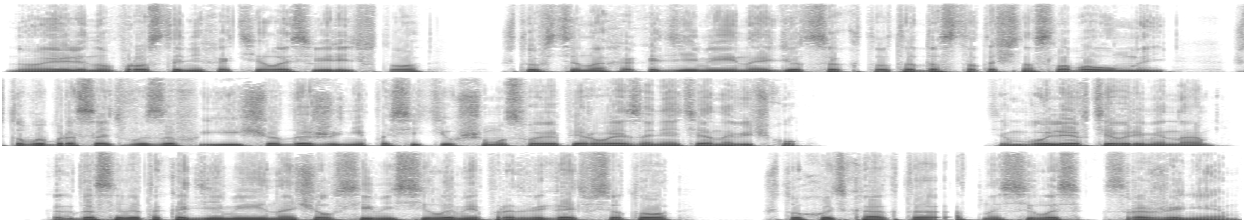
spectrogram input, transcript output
Но Элину просто не хотелось верить в то, что в стенах Академии найдется кто-то достаточно слабоумный, чтобы бросать вызов еще даже не посетившему свое первое занятие новичку. Тем более в те времена, когда Совет Академии начал всеми силами продвигать все то, что хоть как-то относилось к сражениям.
